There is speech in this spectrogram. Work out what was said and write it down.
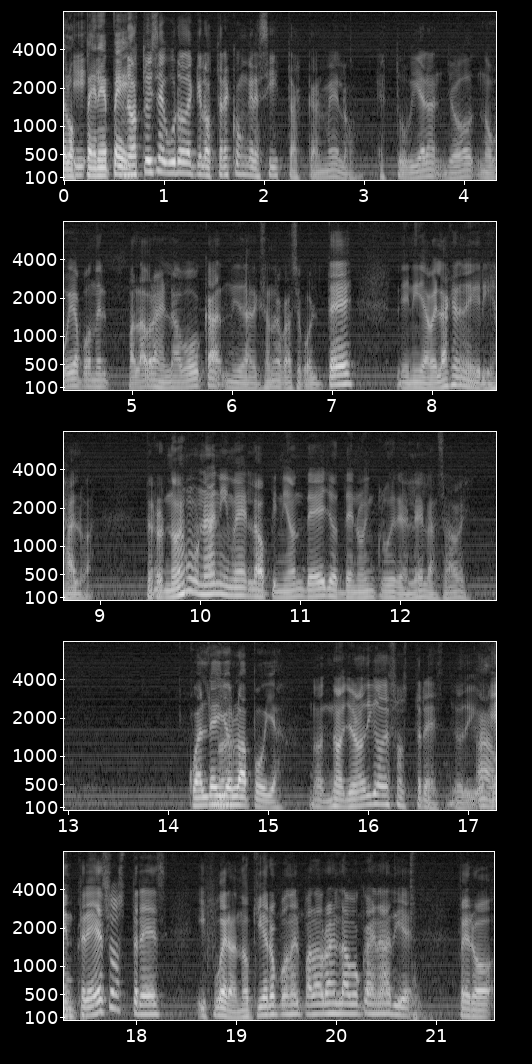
los PNP. no estoy seguro de que los tres congresistas, Carmelo, estuvieran, yo no voy a poner palabras en la boca ni de Alexandra Ocasio Cortés, ni de Velázquez, ni de Grijalva. Pero no es unánime la opinión de ellos de no incluir el ELA, ¿sabes? ¿Cuál de ellos lo apoya? No, no, yo no digo de esos tres. Yo digo, ah, entre esos tres y fuera, no quiero poner palabras en la boca de nadie, pero,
